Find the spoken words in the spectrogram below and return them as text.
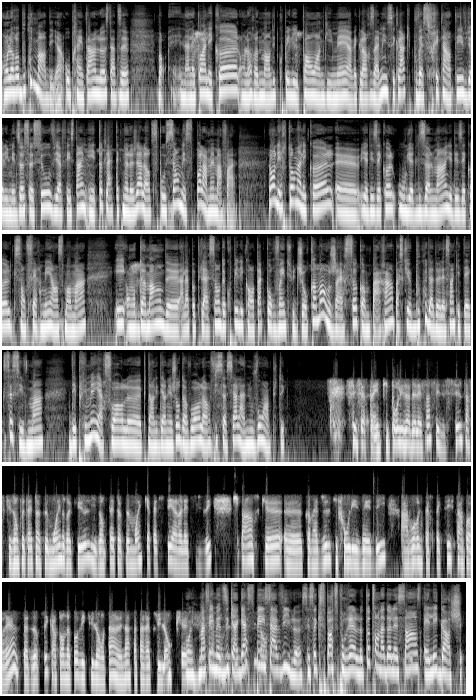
on leur a beaucoup demandé hein, au printemps, là, c'est-à-dire Bon, ils n'allaient pas à l'école. On leur a demandé de couper les ponts, entre guillemets, avec leurs amis. C'est clair qu'ils pouvaient se fréquenter via les médias sociaux, via FaceTime et toute la technologie à leur disposition, mais c'est pas la même affaire. Là, on les retourne à l'école. Euh, il y a des écoles où il y a de l'isolement. Il y a des écoles qui sont fermées en ce moment et on demande euh, à la population de couper les contacts pour 28 jours. Comment on gère ça comme parents? Parce qu'il y a beaucoup d'adolescents qui étaient excessivement déprimés hier soir, là, puis dans les derniers jours, de voir leur vie sociale à nouveau amputée. C'est certain. Puis pour les adolescents, c'est difficile parce qu'ils ont peut-être un peu moins de recul, ils ont peut-être un peu moins de capacité à relativiser. Je pense que euh, comme adultes, il faut les aider à avoir une perspective temporelle, c'est-à-dire, tu sais, quand on n'a pas vécu longtemps, un an, ça paraît plus long que. Oui, ma fille me dit qu'elle gaspille sa vie là. C'est ça qui se passe pour elle. Toute son adolescence, elle est gâchée.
